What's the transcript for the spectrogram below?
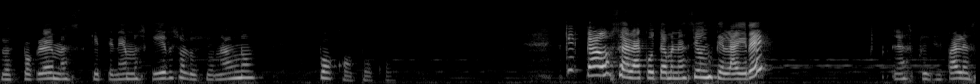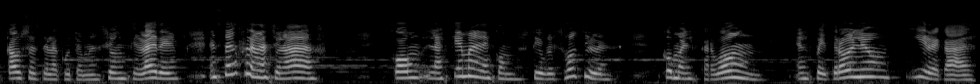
los problemas que tenemos que ir solucionando poco a poco. ¿Qué causa la contaminación del aire? Las principales causas de la contaminación del aire están relacionadas con la quema de combustibles fósiles como el carbón, el petróleo y el gas.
